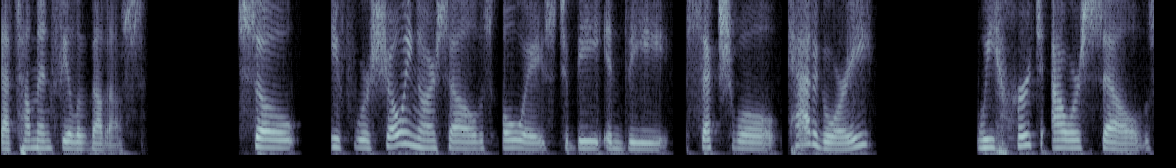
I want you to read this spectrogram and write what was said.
That's how men feel about us. So if we're showing ourselves always to be in the sexual category, we hurt ourselves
